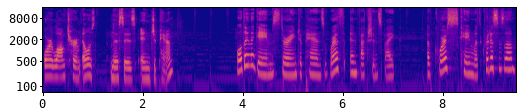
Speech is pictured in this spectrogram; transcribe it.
or long term illnesses in Japan? Holding the games during Japan's worst infection spike, of course, came with criticism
